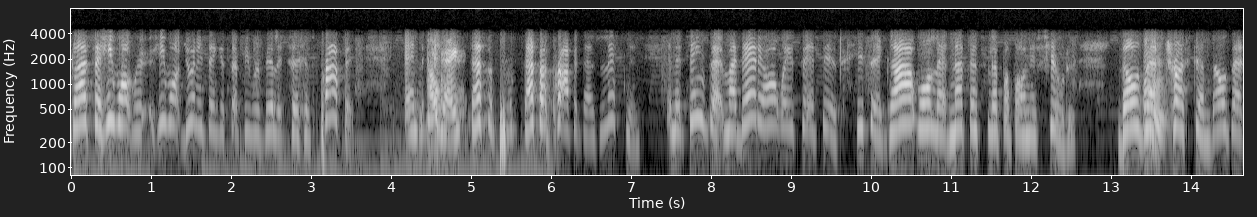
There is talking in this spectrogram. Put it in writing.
God said He won't re- He won't do anything except He reveal it to His prophet. And, and Okay. that's a that's a prophet that's listening. And the things that my daddy always said this. He said God won't let nothing slip up on His children. Those that Mm. trust Him, those that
